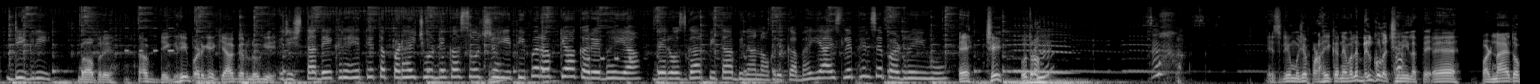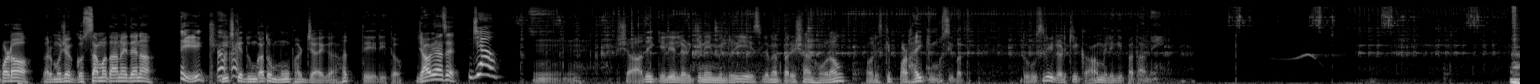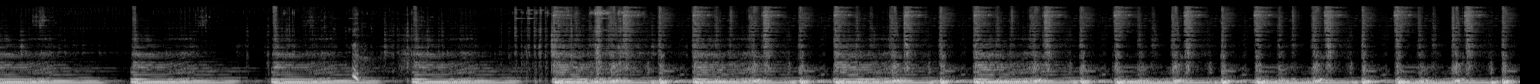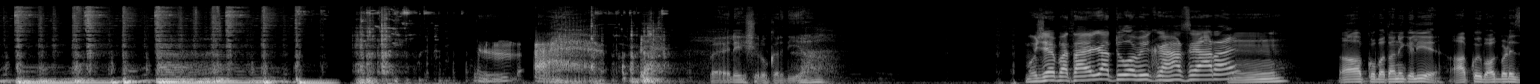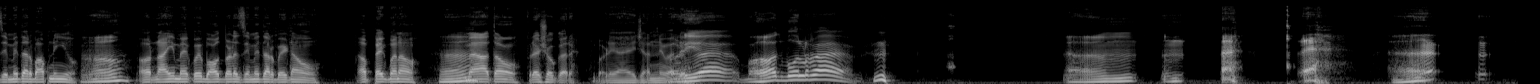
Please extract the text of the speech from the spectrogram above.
डिग्री। बाप रे अब डिग्री पढ़ के क्या कर लोगी? रिश्ता देख रहे थे तब पढ़ाई छोड़ने का सोच रही थी पर अब क्या करे भैया? बेरोजगार पिता बिना नौकरी का भैया इसलिए फिर से पढ़ रही हूँ। उतरो। इसलिए मुझे पढ़ाई करने वाले बिल्कुल अच्छे नहीं लगते। ए पढ़ना है तो पढ़ो पर मुझे गुस्सा मत आने देना। एक खींच के दूँगा तो मुँह फट जाएगा। हाँ, तेरी तो। जाओ यहाँ से। जाओ। शादी के लिए लड़की नहीं मिल रही है इसलिए मैं परेशान हो रहा हूँ और इसकी पढ़ाई की मुसीबत। दूसरी लड़की कहाँ मिलेगी पता नहीं। ही शुरू कर दिया। मुझे बताएगा तू अभी कहाँ से आ रहा है? हम्म, आपको बताने के लिए आप कोई बहुत बड़े जिम्मेदार बाप नहीं हो। हाँ? और ना ही मैं कोई बहुत बड़ा जिम्मेदार बेटा हूँ। अब पैक बनाओ। हाँ? मैं आता हूँ फ्रेश होकर। बड़े आए जानने वाले। बढ़िया बहुत बोल रहा है। हम्म।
